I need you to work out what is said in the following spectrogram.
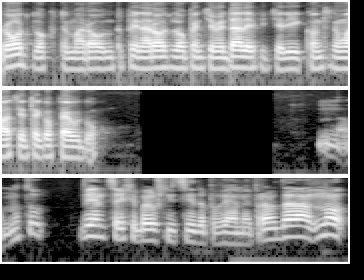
Roadblock, to ma to pewnie na Roadblock będziemy dalej widzieli kontynuację tego feudu. No, no to więcej chyba już nic nie dopowiemy, prawda? No,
